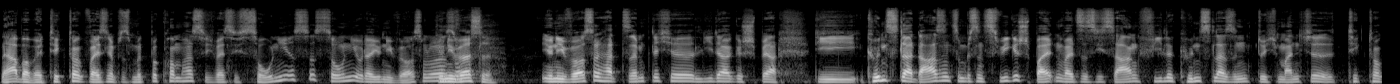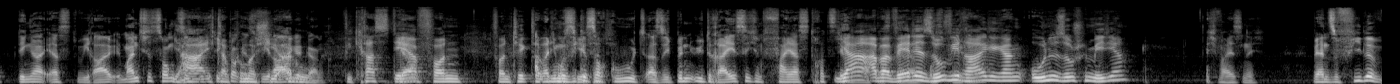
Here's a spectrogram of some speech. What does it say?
Na, aber bei TikTok, weiß nicht, ob du es mitbekommen hast, ich weiß nicht, Sony ist das? Sony oder Universal oder so? Universal. Hat sämtliche Lieder gesperrt. Die Künstler da sind so ein bisschen zwiegespalten, weil sie sich sagen, viele Künstler sind durch manche TikTok-Dinger erst viral. Manche Songs Ja, sind durch ich TikTok guck mal, erst viral Chiago, gegangen. wie krass der Ja. von, von TikTok Aber die Musik ist auch gut. Also ich bin Ü30 und feier's trotzdem. Ja, hart, aber wäre der so viral gegangen ohne Social Media? Ich weiß nicht. Wären so viele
